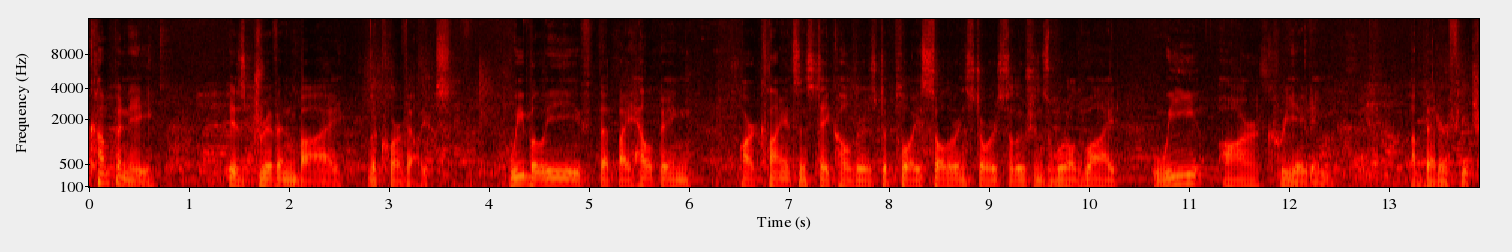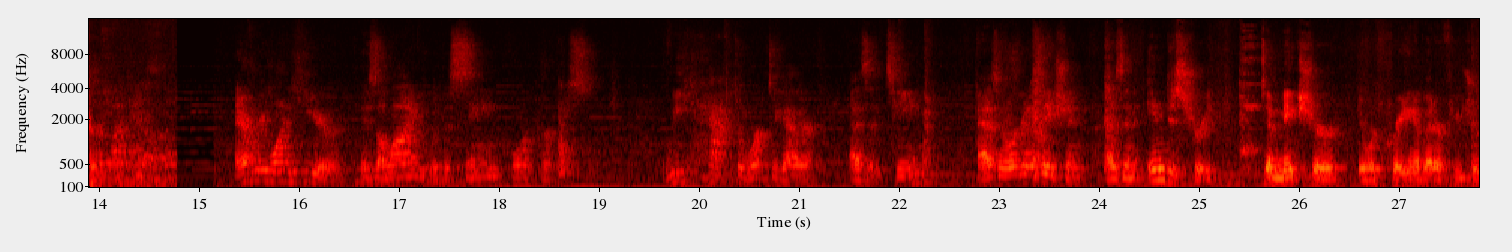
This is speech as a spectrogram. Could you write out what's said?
Company is driven by the core values. We believe that by helping our clients and stakeholders deploy solar and storage solutions worldwide, we are creating a better future. Everyone here is aligned with the same core purpose. We have to work together as a team, as an organization, as an industry to make sure that we're creating a better future.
